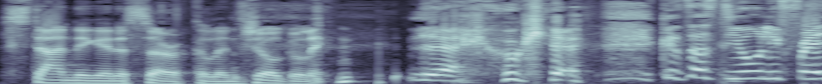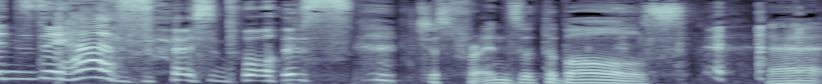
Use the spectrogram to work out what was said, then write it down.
standing in a circle and juggling. Yeah, okay. Because that's the only friends they have, I suppose. Just friends with the balls. Uh,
